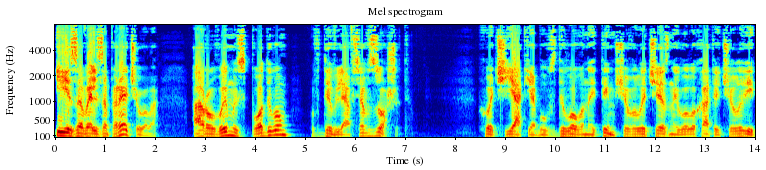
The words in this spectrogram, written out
і Ізавель заперечувала, а Ровим із подивом вдивлявся в зошит. Хоч як я був здивований тим, що величезний волохатий чоловік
